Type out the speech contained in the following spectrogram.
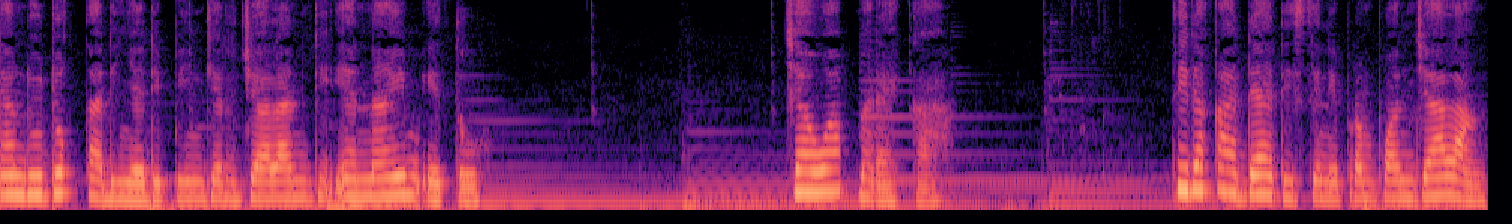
yang duduk tadinya di pinggir jalan di Enaim itu? Jawab mereka, "Tidak ada di sini perempuan jalang."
